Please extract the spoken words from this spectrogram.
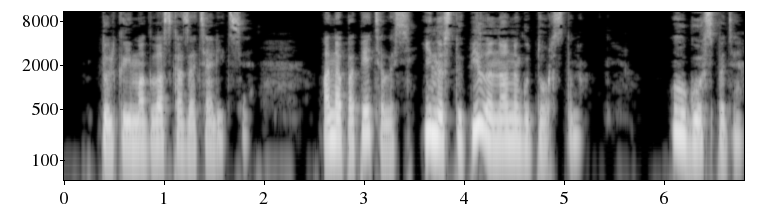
— только и могла сказать Алиция. Она попятилась и наступила на ногу Торстону. О, Господи!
